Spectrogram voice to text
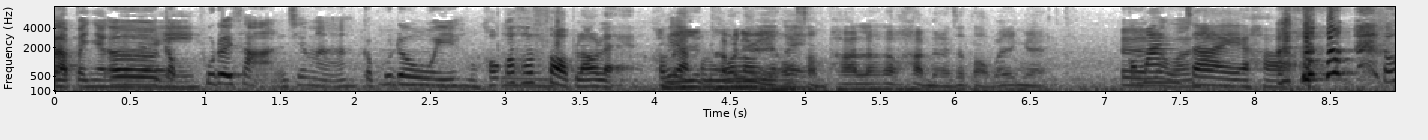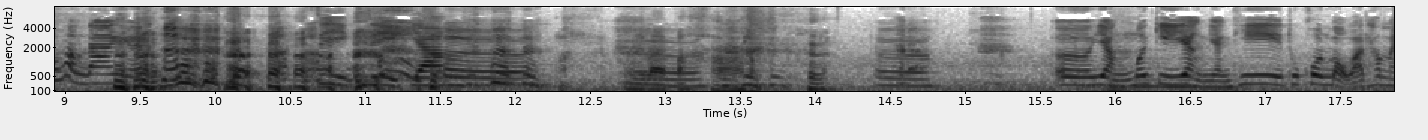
แบบเป็นยังไงเออกับผู้โดยสารใช่ไหมกับผู้โดยเขาก็ทดสอบเราแหละเขาอยากรู้ถ้าว่าไม่ได้เราอยู่ในยังห้ไงองสัมภาษณ์แล้วเขาถามอย่างนั้นจะตอบว่ายังไงเออก็มั่นใจอะค่ะ ต้องทำได้ไงจีกจีกยังเออมีอะไรปะคะเออเอออย่างเมื่อกี้อย่างอย่างที่ทุกคนบอกว่าทำไม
